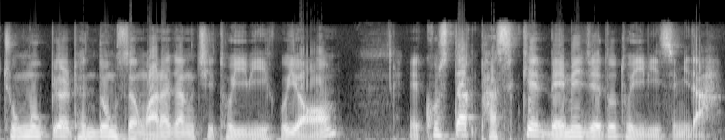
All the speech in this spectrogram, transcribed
종목별 변동성 완화 장치 도입이 있고요. 예, 코스닥 바스켓 매매제도 도입이 있습니다.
